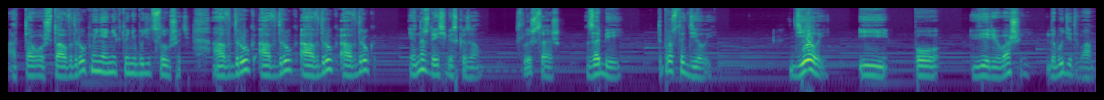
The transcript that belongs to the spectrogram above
от того, что а вдруг меня никто не будет слушать, а вдруг, а вдруг, а вдруг, а вдруг. И однажды я себе сказал, слышь, Саш, забей, ты просто делай. Делай, и по вере вашей да будет вам.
